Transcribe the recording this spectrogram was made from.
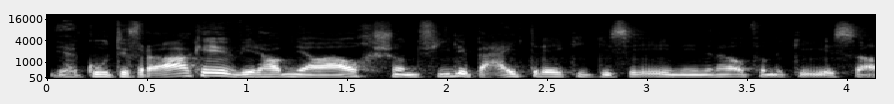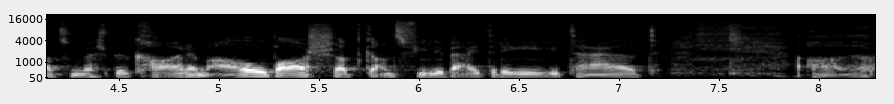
Ja, gute Frage. Wir haben ja auch schon viele Beiträge gesehen innerhalb von der GSA. Zum Beispiel Karem Albasch hat ganz viele Beiträge geteilt. Ah,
